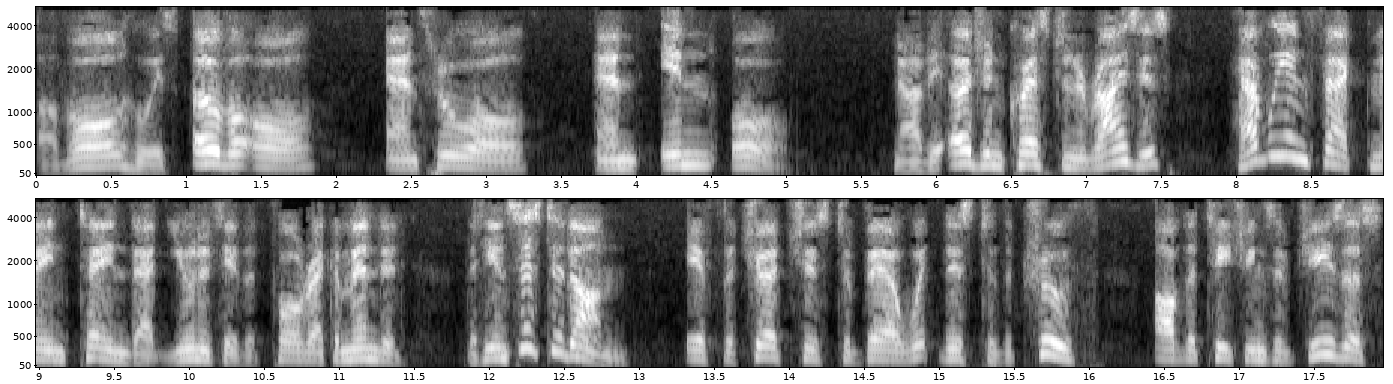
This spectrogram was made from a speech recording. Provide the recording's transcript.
of all, who is over all, and through all, and in all. Now the urgent question arises, have we in fact maintained that unity that Paul recommended, that he insisted on, if the church is to bear witness to the truth of the teachings of Jesus.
